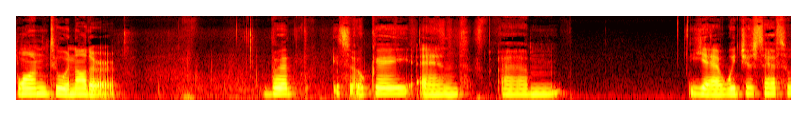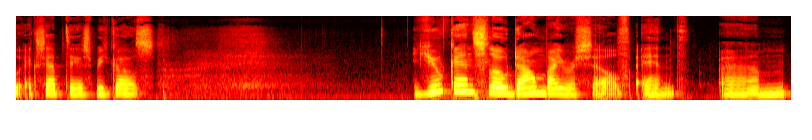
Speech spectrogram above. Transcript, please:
one to another. But it's okay and um, yeah, we just have to accept this because you can slow down by yourself and um,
